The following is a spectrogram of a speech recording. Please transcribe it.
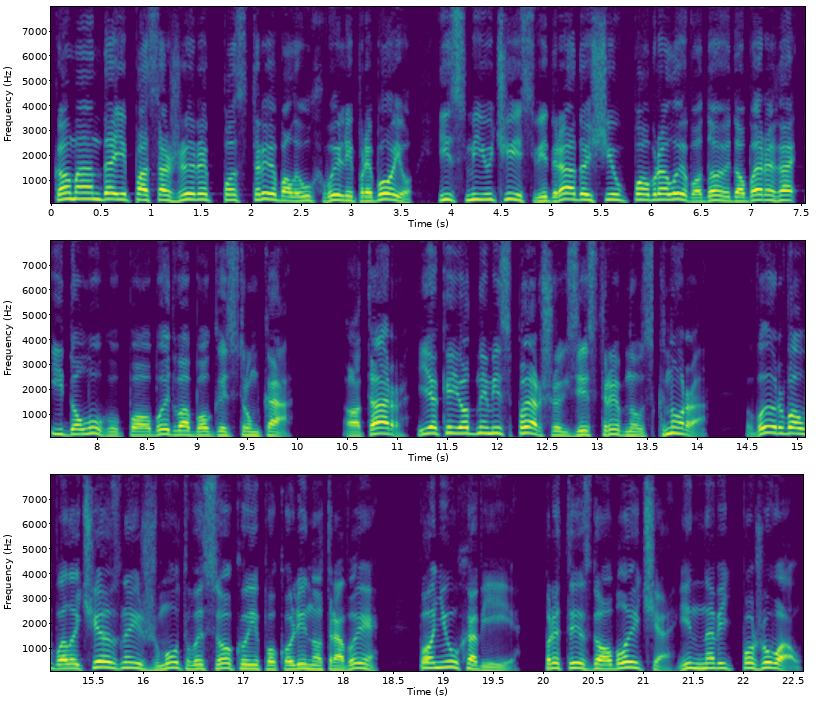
команда і пасажири пострибали у хвилі прибою і, сміючись від радощів, побрали водою до берега і до лугу по обидва боки струмка. Отар, який одним із перших зістрибнув з кнора, вирвав величезний жмут високої по коліно трави, понюхав її, притис до обличчя і навіть пожував.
